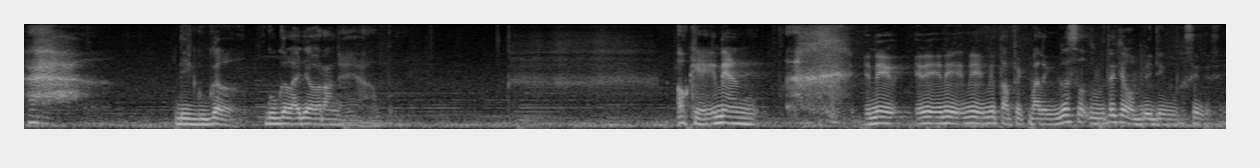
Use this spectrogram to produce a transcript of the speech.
Di Google. Google aja orangnya ya oke ini yang ini ini ini ini ini topik paling gue sebetulnya cuma bridging ke sini sih.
